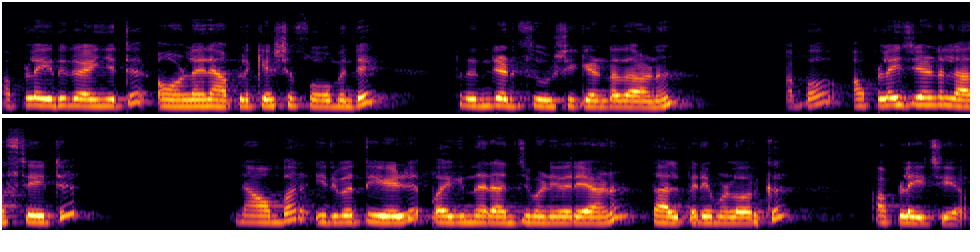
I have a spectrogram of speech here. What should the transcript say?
അപ്ലൈ ചെയ്ത് കഴിഞ്ഞിട്ട് ഓൺലൈൻ ആപ്ലിക്കേഷൻ ഫോമിന്റെ പ്രിന്റ് എടുത്ത് സൂക്ഷിക്കേണ്ടതാണ്. അപ്പോൾ അപ്ലൈ ചെയ്യേണ്ട ലാസ്റ്റ് ഡേറ്റ് നവംബർ ഇരുപത്തിയേഴ് വൈകുന്നേരം അഞ്ച് മണി വരെയാണ്. താല്പര്യമുള്ളവർക്ക് അപ്ലൈ ചെയ്യാം.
